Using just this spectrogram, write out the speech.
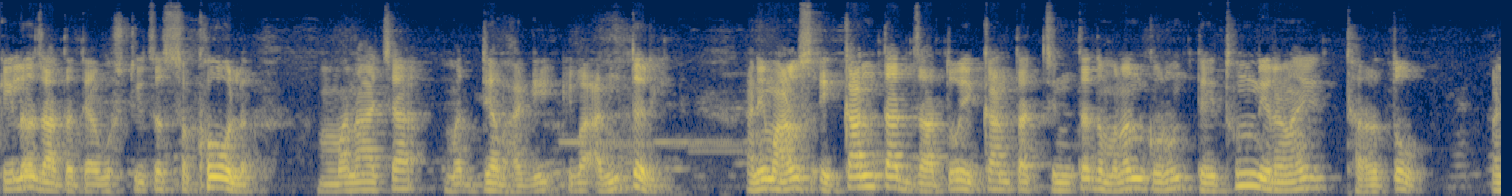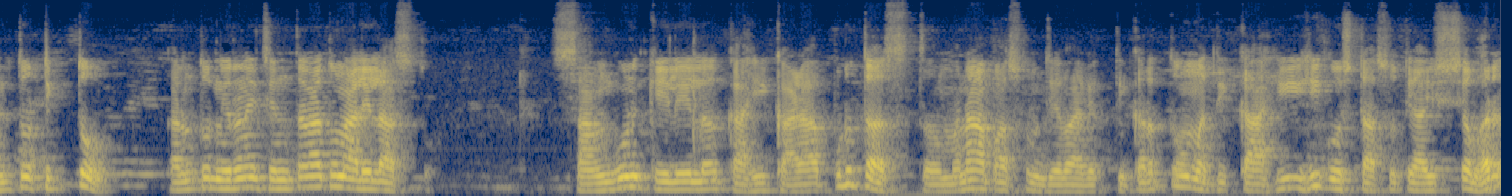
केलं जातं त्या गोष्टीचं सखोल मनाच्या मध्यभागी किंवा अंतरी. आणि माणूस एकांतात जातो एकांतात चिंतन मनन करून तेथून निर्णय ठरतो आणि तो टिकतो कारण तो निर्णय चिंतनातून आलेला असतो. सांगून केलेलं काही काळापुरतं असतं. मनापासून जेव्हा व्यक्ती करतो मग ती काहीही गोष्ट असो ती आयुष्यभर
